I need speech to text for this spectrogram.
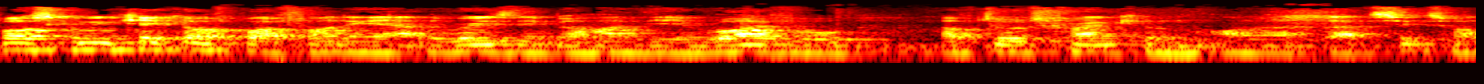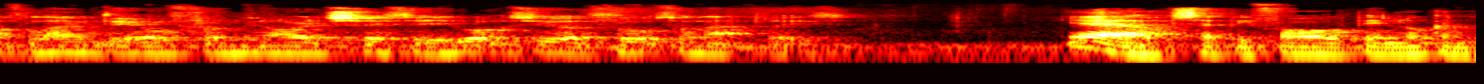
Boss, can we kick off by finding out the reasoning behind the arrival of George Francomb on a, that six-month loan deal from Norwich City? What's your thoughts on that, please? Yeah, I said before, we've been looking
